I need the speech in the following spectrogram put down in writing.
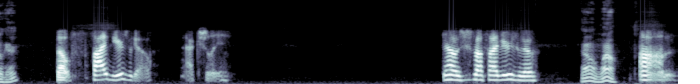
Okay. about five years ago, actually. Yeah, it was just about five years ago. Oh wow. Um,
